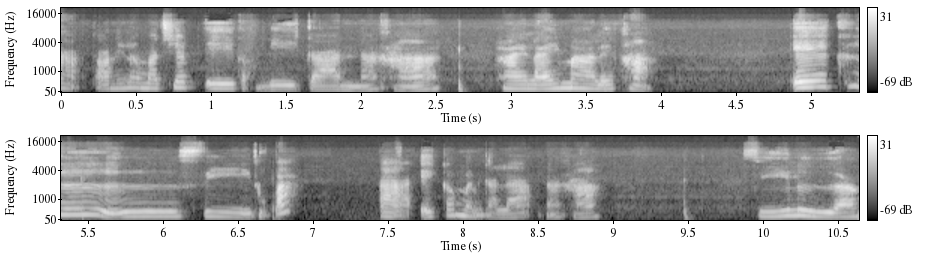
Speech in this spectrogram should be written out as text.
ล่ะ ตอนนี้เรามาเทียบ a กับ b กันนะคะ ไฮไลท์มาเลยค่ะ a คือ 4 ถูกปะอ่า x ก็เหมือนกันแล้วนะคะ สีเหลือง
